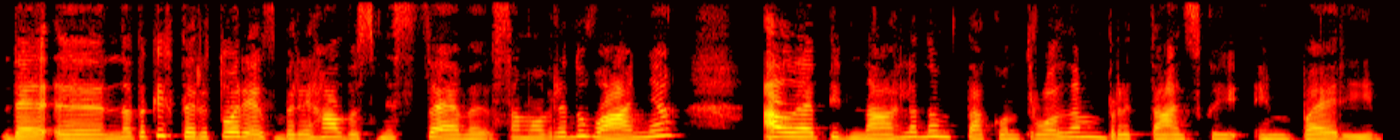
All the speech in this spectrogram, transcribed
де е, на таких територіях зберігалось місцеве самоврядування, але під наглядом та контролем Британської імперії.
